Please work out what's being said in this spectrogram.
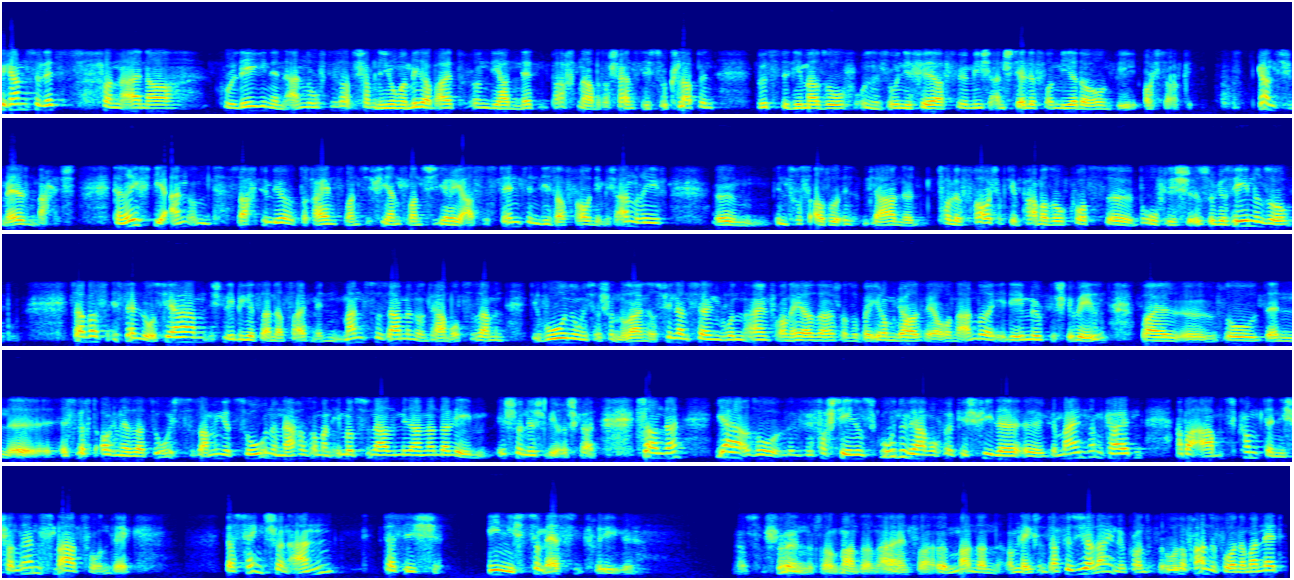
Wir haben zuletzt von einer Kollegin einen Anruf, die sagt, ich habe eine junge Mitarbeiterin, die hat einen netten Partner, aber da scheint es nicht zu klappen. Würdest du die mal so, so ungefähr für mich anstelle von mir da irgendwie, oh, ich sage, ganz sich melden, mache ich. Dann rief die an und sagte mir, 23, 24-jährige Assistentin dieser Frau, die mich anrief, ähm, also ja, eine tolle Frau, ich habe die ein paar Mal so kurz äh, beruflich äh, so gesehen und so sag, was ist denn los? Ja, ich lebe jetzt an der Zeit mit einem Mann zusammen und wir haben auch zusammen die Wohnung, ist ja schon allein aus finanziellen Gründen einfach. Naja, sag ich, also bei ihrem Gehalt wäre auch eine andere Idee möglich gewesen, weil äh, so, denn äh, es wird organisatorisch zusammengezogen und nachher soll man emotional miteinander leben. Ist schon eine Schwierigkeit. Sondern, ja, also wir verstehen uns gut und wir haben auch wirklich viele äh, Gemeinsamkeiten, aber abends kommt er nicht von seinem Smartphone weg. Das fängt schon an, dass ich ihn nicht zum Essen kriege. Das ist schön, das soll man dann einfach, äh, man dann am nächsten Tag für sich alleine konnte. Oder fragen Sie vorher nochmal nett,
